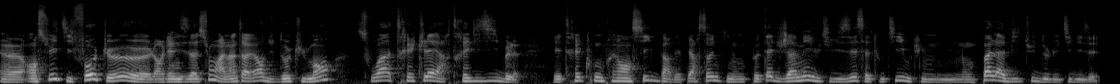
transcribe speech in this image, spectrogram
Euh, ensuite, il faut que euh, l'organisation à l'intérieur du document soit très claire, très visible. et très compréhensible par des personnes qui n'ont peut-être jamais utilisé cet outil ou qui n'ont pas l'habitude de l'utiliser.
